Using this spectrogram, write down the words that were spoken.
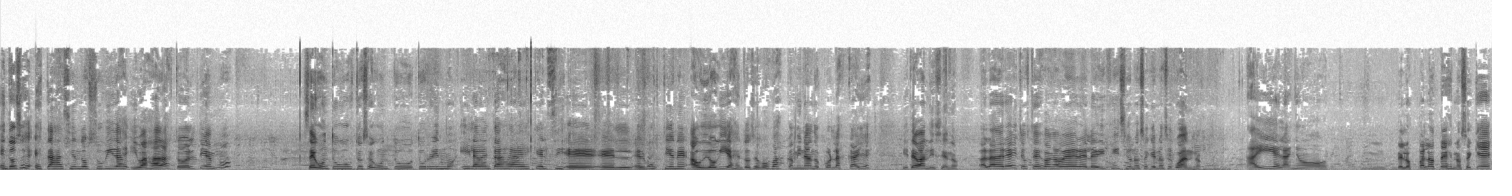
Entonces estás haciendo subidas y bajadas todo el tiempo, según tu gusto, según tu, ritmo. Y la ventaja es que el, eh, el, bus tiene audioguías, entonces vos vas caminando por las calles y te van diciendo, a la derecha ustedes van a ver el edificio no sé qué, no sé cuándo. Ahí el año de los palotes, no sé qué,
